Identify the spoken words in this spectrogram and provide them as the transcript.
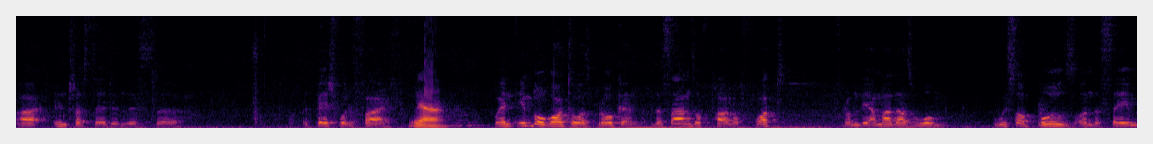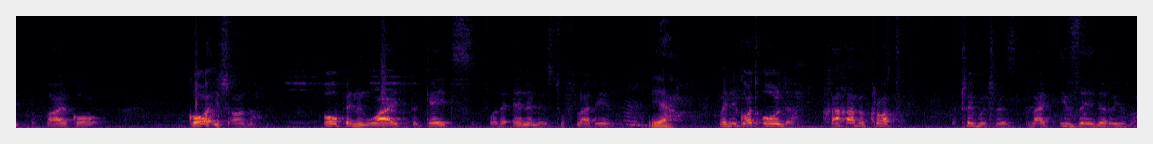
are interested in this. Uh, page 45. Yeah. When Imbogoto was broken, the sons of Phalo fought from their mother's womb. We saw bulls on the same by go, go each other, opening wide the gates for the enemies to flood in. Yeah. When he got older, Rharhabe crossed tributaries like Izeli River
